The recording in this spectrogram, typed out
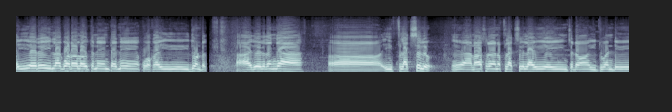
ఏరే ఇలా గొడవలు అవుతున్నాయి ఏంటని ఒక ఇది- ఉంటుంది. అదేవిధంగా ఈ ఫ్లెక్స్లు అనవసరమైన ఫ్లెక్సీలు అవి వేయించడం ఇటువంటివి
